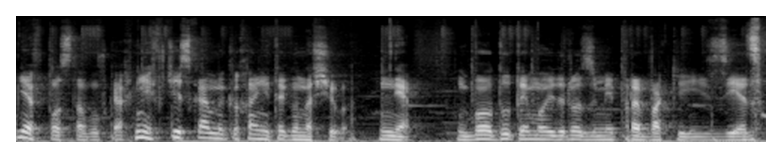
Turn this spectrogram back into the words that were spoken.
nie w podstawówkach, nie wciskamy, kochani, tego na siłę, nie, bo tutaj, moi drodzy, mnie prawaki zjedzą.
